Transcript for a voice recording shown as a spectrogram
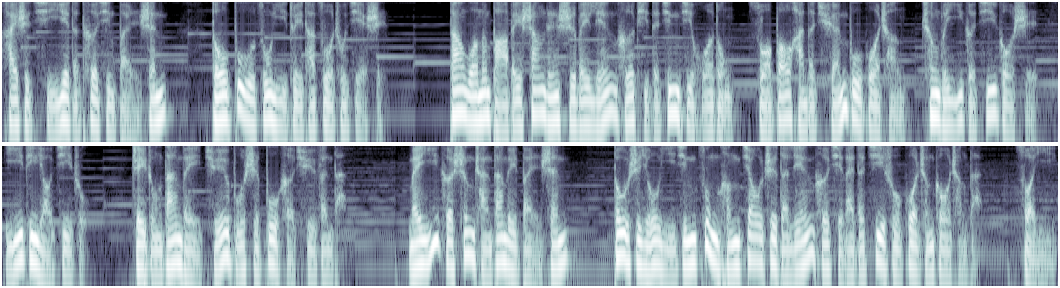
还是企业的特性本身。都不足以对它做出解释。当我们把被商人视为联合体的经济活动所包含的全部过程称为一个机构时，一定要记住，这种单位绝不是不可区分的。每一个生产单位本身都是由已经纵横交织的联合起来的技术过程构成的。所以，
